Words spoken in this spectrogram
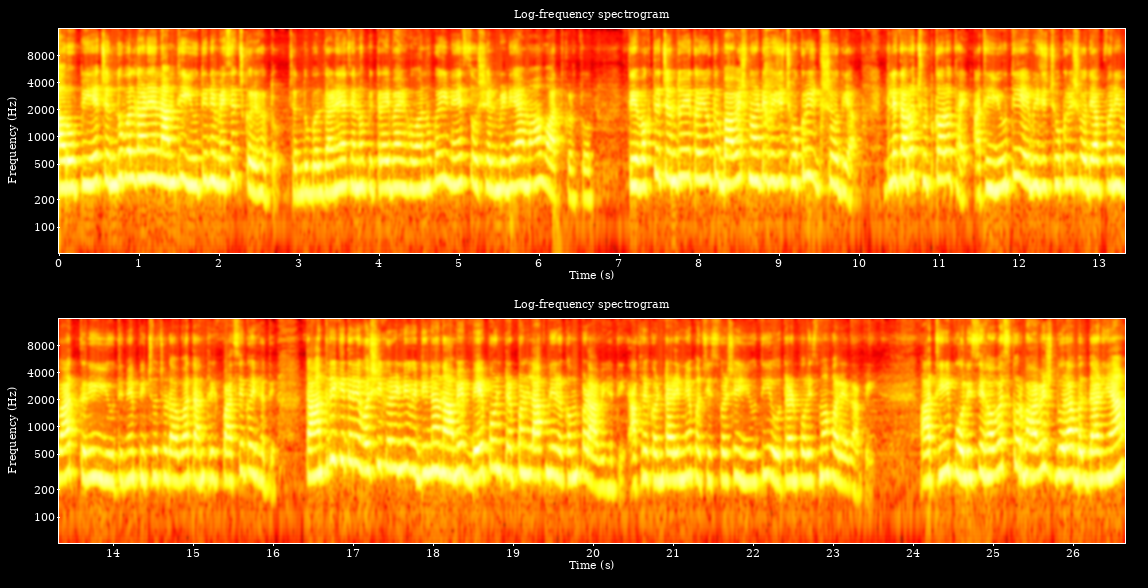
આરોપીએ ચંદુ બલદાણિયા નામથી યુવતીને મેસેજ કર્યો હતો. ચંદુ બલદાણિયા તેનો પિતરાઈભાઈ હોવાનું કહીને સોશિયલ મીડિયામાં વાત કરતો તે વખતે ચંદુએ કહ્યું કે ભાવેશ માટે બીજી છોકરી શોધી આપ એટલે તારો છુટકારો થાય. આથી યુવતીએ બીજી છોકરી શોધી આપવાની વાત કરી યુવતીને પીછો છોડાવવા તાંત્રિક પાસે ગઈ હતી. તાંત્રિકે તેને વશીકરણની વિધિના નામે બે પોઈન્ટ ત્રેપન લાખની રકમ પડાવી હતી. આખરે કંટાળીને પચીસ વર્ષે યુવતીએ ઉત્તરાયણ પોલીસમાં ફરિયાદ આપી. આથી પોલીસે હવસખોર ભાવેશ દોરા બલદાણિયા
